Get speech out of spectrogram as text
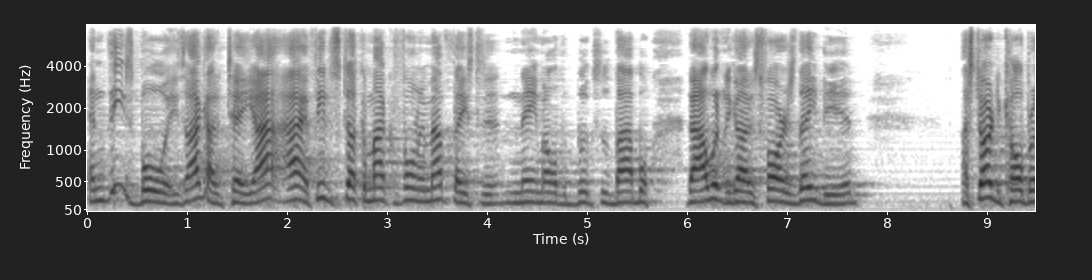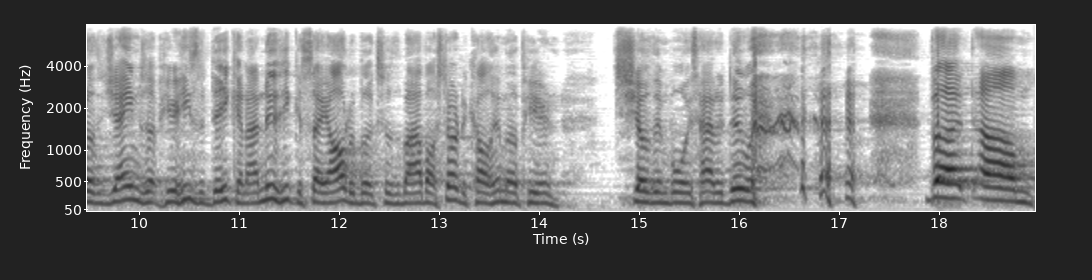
and these boys, I got to tell you, I, I, if he'd stuck a microphone in my face to name all the books of the Bible, I wouldn't have got as far as they did. I started to call Brother James up here. He's a deacon. I knew he could say all the books of the Bible. I started to call him up here and show them boys how to do it. But um,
